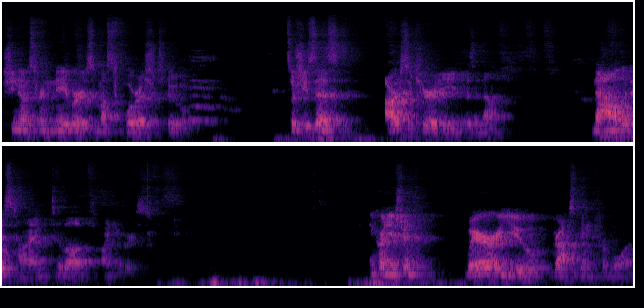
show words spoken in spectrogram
she knows her neighbors must flourish too. So she says, Our security is enough. Now it is time to love our neighbors. Incarnation, where are you grasping for more?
